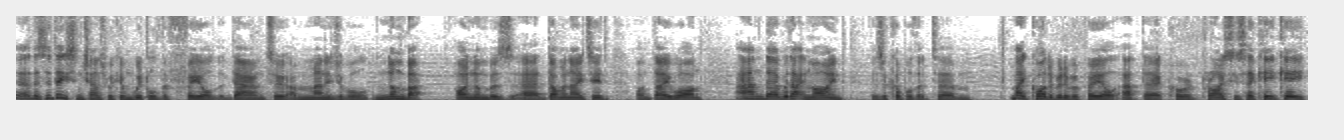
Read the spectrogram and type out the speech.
uh, there's a decent chance we can whittle the field down to a manageable number. High numbers uh, dominated on day one, and uh, with that in mind, there's a couple that um, make quite a bit of appeal at their current prices. Haqeeqy,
